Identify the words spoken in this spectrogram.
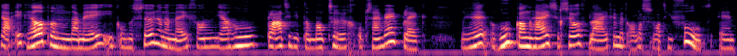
ja, ik help hem daarmee. Ik ondersteun hem daarmee van ja, hoe plaatst hij dit dan, dan terug op zijn werkplek? Hoe kan hij zichzelf blijven met alles wat hij voelt? En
